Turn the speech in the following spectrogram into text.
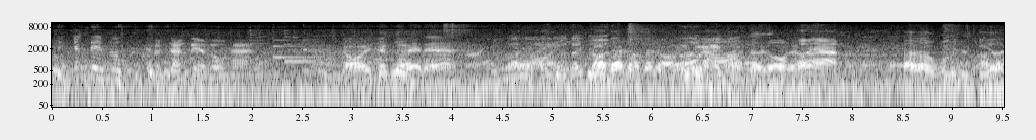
luôn. Trắng đêm luôn. Thức trắng đêm luôn ha. Rồi, tới rồi nè. Rồi, tới rồi, tới rồi, tới rồi. Tới rồi. Tới ha anh. Tới rồi quý chú chị ơi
